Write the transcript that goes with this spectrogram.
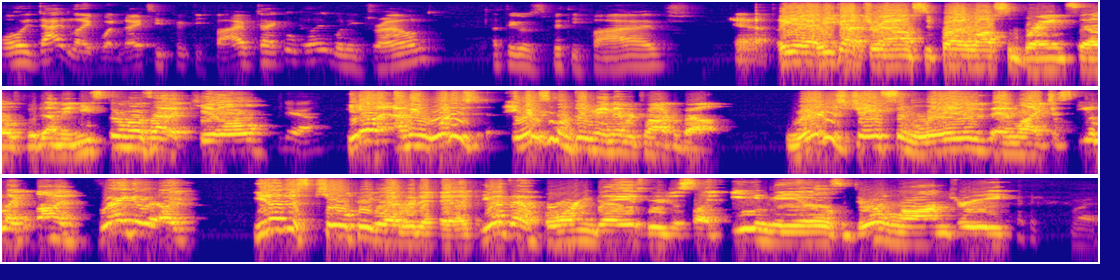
Well, he died like what 1955 technically when he drowned. I think it was 55. Yeah, But yeah, he got drowned, so he probably lost some brain cells. But I mean, he still knows how to kill. Yeah. You know, what? I mean, what is? Here's one thing they never talk about. Where does Jason live? And like, just you know, like on a regular, like, you don't just kill people every day. Like, you have to have boring days where you're just like eating meals and doing laundry. Right.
